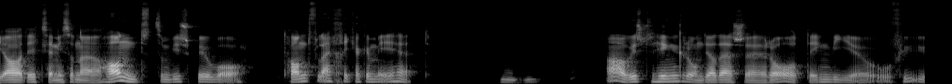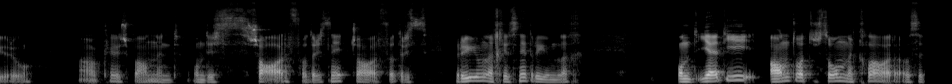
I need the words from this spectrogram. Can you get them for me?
ja, da sehe ich so eine Hand zum Beispiel, die die Handfläche gegen mich hat. Mhm. Ah, wie ist der Hintergrund? Ja, der ist äh, rot, irgendwie äh, und Feuer. Und, ah, okay, spannend. Und ist es scharf oder ist es nicht scharf? Oder ist es räumlich, ist es nicht räumlich? Und jede Antwort ist sonnenklar. Also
